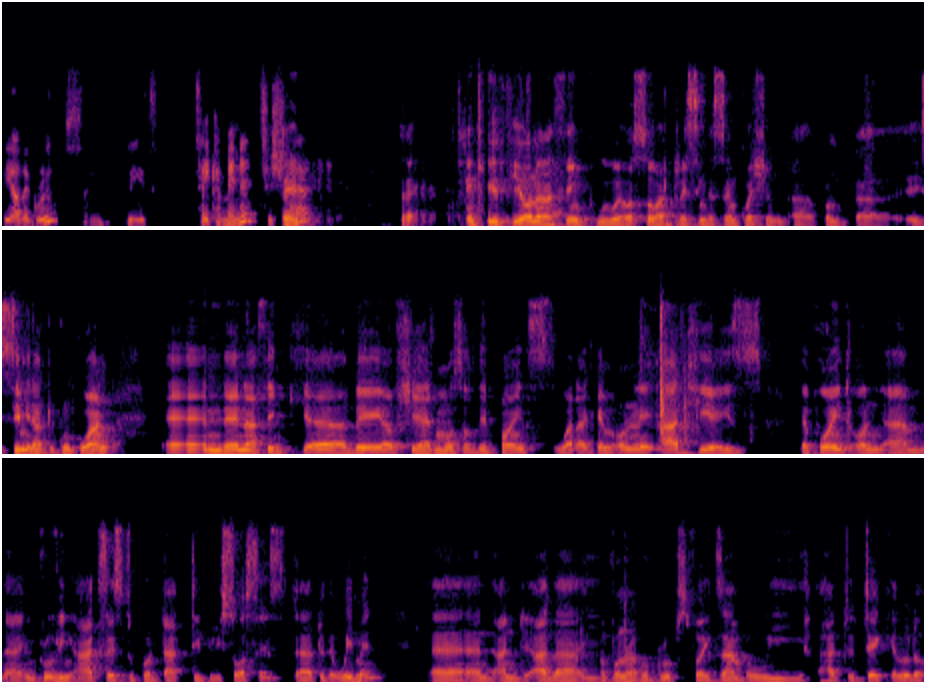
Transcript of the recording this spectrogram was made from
the other groups? And please take a minute to share. Thank, thank you, Fiona. I think we were also addressing the same question uh, from uh, similar to group one. And then I think uh, they have shared most of the points. What I can only add here is the point on um, uh, improving access to productive resources uh, to the women uh, and and other you know, vulnerable groups. For example, we had to take a lot of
